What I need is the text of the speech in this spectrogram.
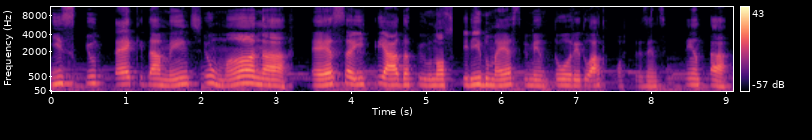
Skilltech da mente humana. É essa aí criada pelo nosso querido mestre e mentor Eduardo Costa 360.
